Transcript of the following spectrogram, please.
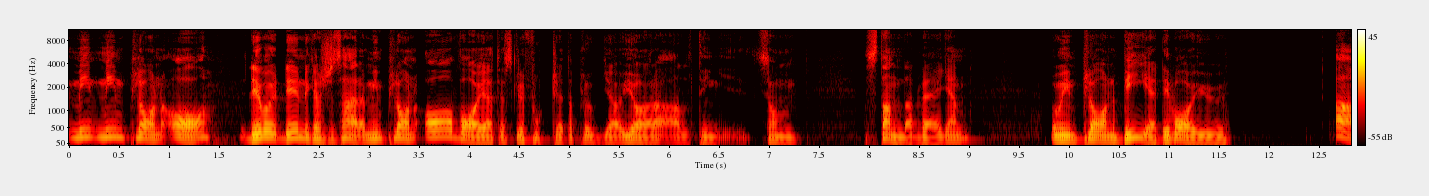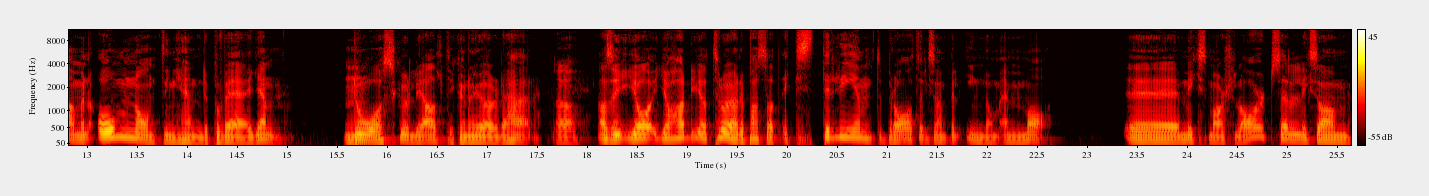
min, min plan A, det, var, det är nu kanske så här. min plan A var ju att jag skulle fortsätta plugga och göra allting som standardvägen. Och min plan B, det var ju, ja men om någonting händer på vägen, Mm. då skulle jag alltid kunna göra det här. Ja. Alltså jag, jag, hade, jag tror jag hade passat extremt bra till exempel inom MMA. Eh, mixed martial arts eller liksom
